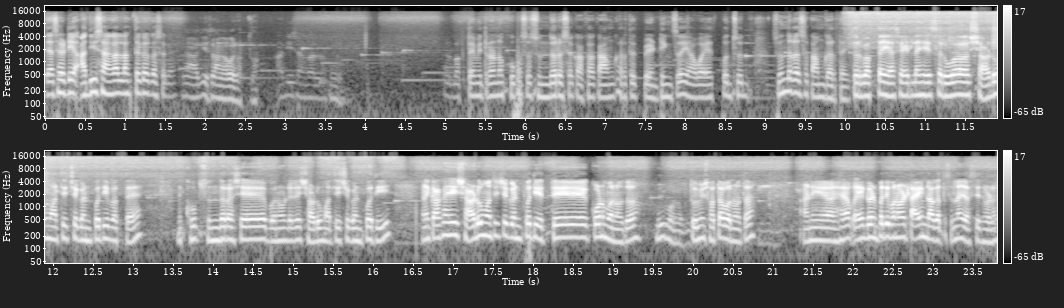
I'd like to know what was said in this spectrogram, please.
त्यासाठी आधी सांगायला लागतं का कसं काय? आधी सांगावं लागतं. आधी सांगायला बघताय मित्रांनो खूप असं सुंदर असं काका काम करतात पेंटिंगचं या वयात पण सुद सुंदर असं काम करताय तर बघताय या साईडला हे सर्व शाडू मातीचे गणपती बघताय. आणि खूप सुंदर असे बनवलेले शाडू मातीचे गणपती. आणि काका हे शाडू मातीचे गणपती आहेत ते कोण बनवतं? तुम्ही स्वतः बनवता? आणि ह्या हे गणपती बनवायला टाईम लागत असेल ना जास्ती थोडा?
